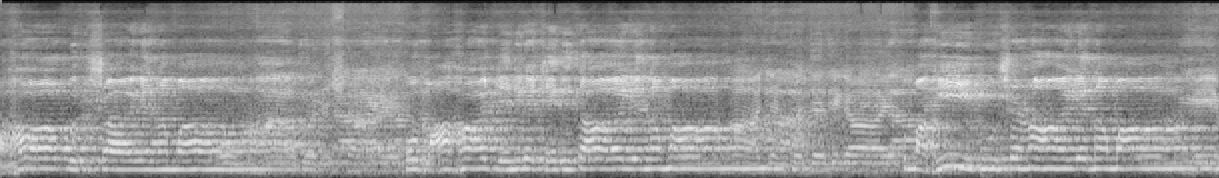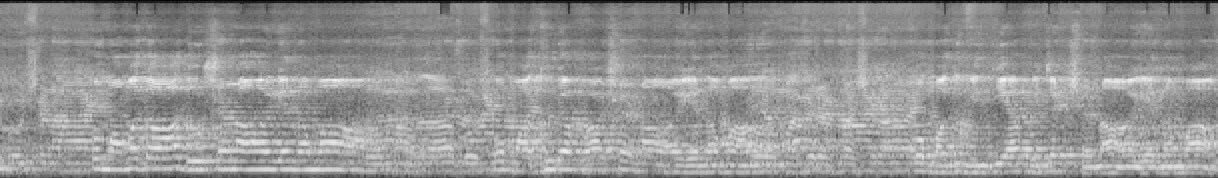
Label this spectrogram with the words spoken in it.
മഹാപുരുഷായ നമ ओ महाजनिकचरिताय नमः ओ महीभूषणाय नमः ओ ममतादूषणाय नमः ओ मधुरभाषणाय नमः ओ मधुविद्याविचक्षणाय नमः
